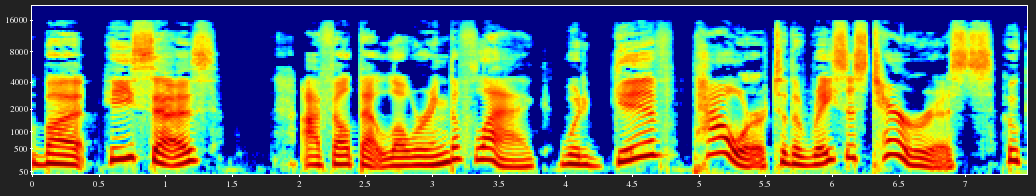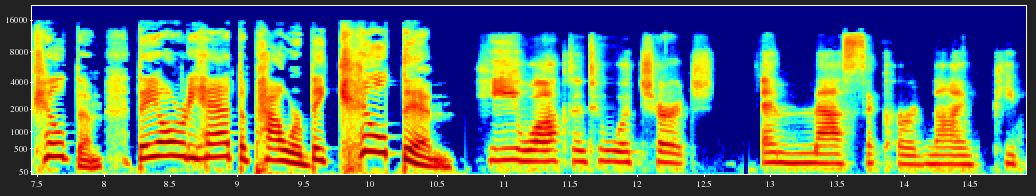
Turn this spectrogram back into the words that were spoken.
But he says, I felt that lowering the flag would give power to the racist terrorists who killed them. They already had the power. They killed them. He walked into a church and massacred nine people.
